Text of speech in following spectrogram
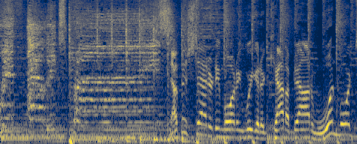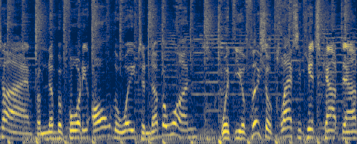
with Alex Price. Now, this Saturday morning, we're going to count them down one more time from number 40 all the way to number one with the official Classic Hits Countdown,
